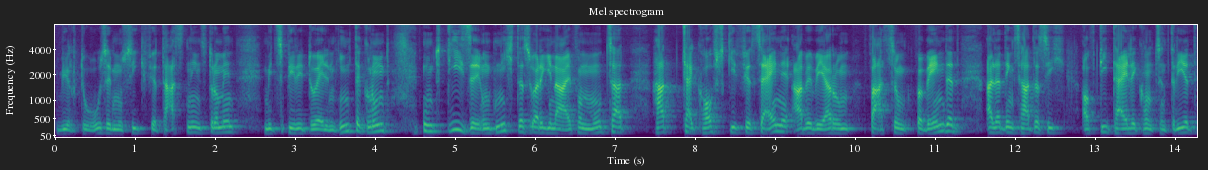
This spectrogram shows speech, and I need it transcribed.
virtuose Musik für Tasteninstrument mit spirituellem Hintergrund und diese und nicht das Original von Mozart hat Tchaikovsky für seine Ave Verum Fassung verwendet. Allerdings hat er sich auf die Teile konzentriert,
